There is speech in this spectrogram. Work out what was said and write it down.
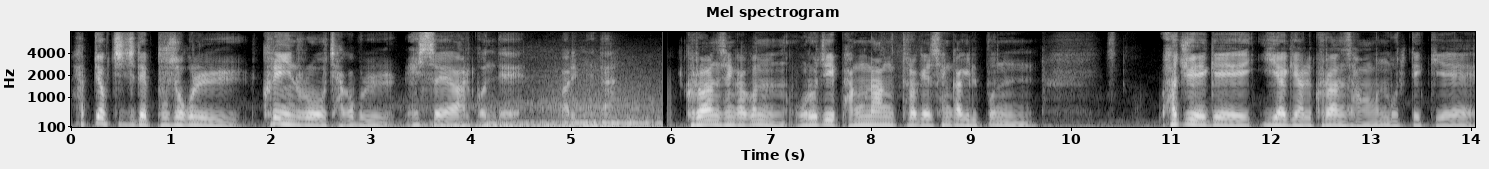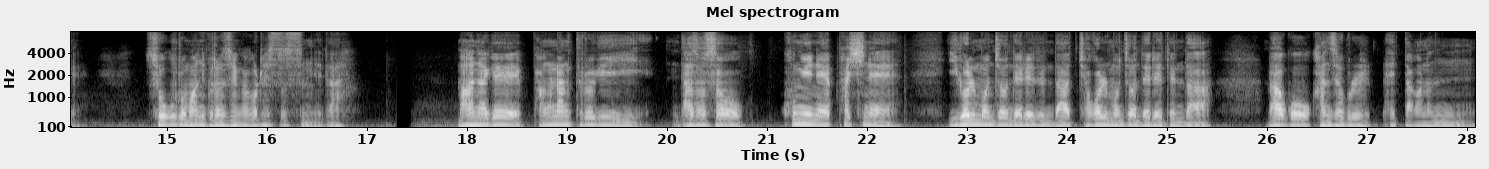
합격 지지대 부속을 크레인으로 작업을 했어야 할 건데 말입니다. 그러한 생각은 오로지 방랑 트럭의 생각일 뿐 화주에게 이야기할 그러한 상황은 못 됐기에 속으로만 그런 생각을 했었습니다. 만약에 방랑 트럭이 나서서 콩인의 파신에 이걸 먼저 내려야 된다, 저걸 먼저 내려야 된다 라고 간섭을 했다가는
